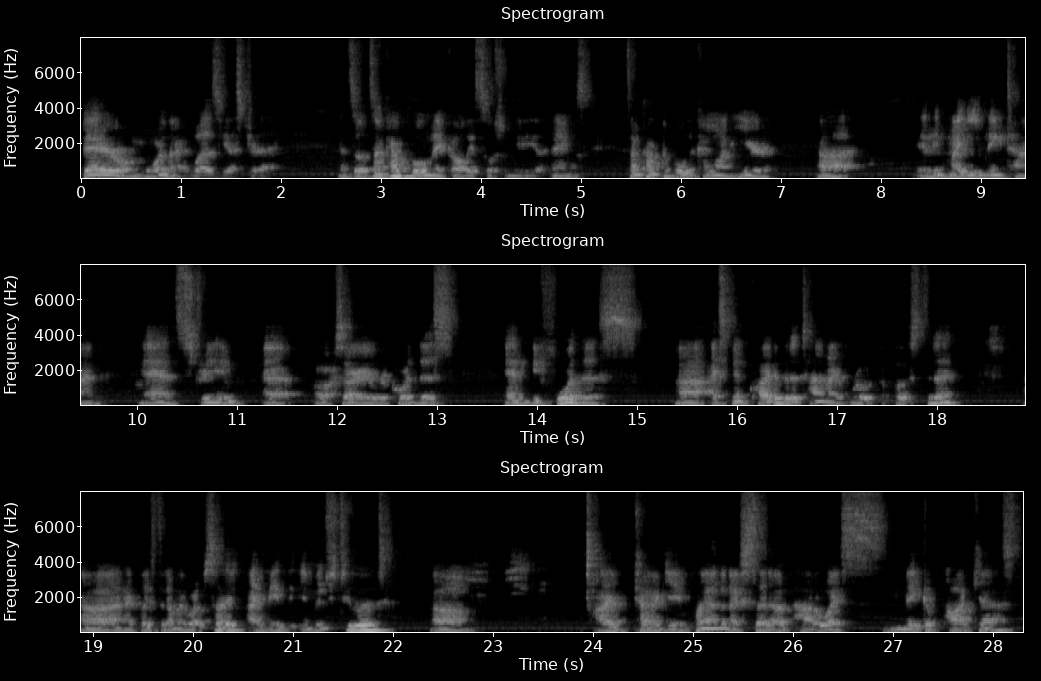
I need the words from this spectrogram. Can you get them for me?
better or more than I was yesterday. And so it's uncomfortable to make all these social media things. It's uncomfortable to come on here uh, in my evening time and stream, uh, or sorry, record this. And before this, uh, I spent quite a bit of time. I wrote a post today and I placed it on my website. I made the image to it. Um, I kind of game planned and I set up how do I make a podcast.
